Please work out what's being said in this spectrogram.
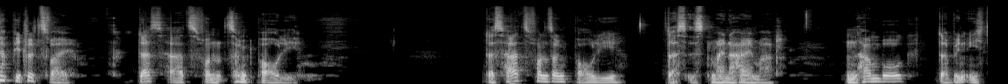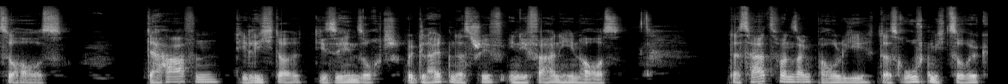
Kapitel 2 Das Herz von St. Pauli Das Herz von St. Pauli, das ist meine Heimat. In Hamburg, da bin ich zu Haus. Der Hafen, die Lichter, die Sehnsucht begleiten das Schiff in die Ferne hinaus. Das Herz von St. Pauli, das ruft mich zurück,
